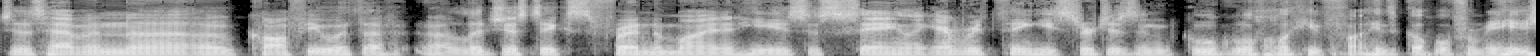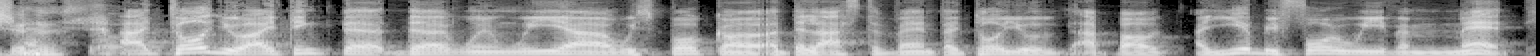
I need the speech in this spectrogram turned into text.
just having uh, a coffee with a, a logistics friend of mine, and he is just saying like everything he searches in Google, he finds global from Asia. So- I told you. I think that that when we uh, we spoke uh, at the last event, I told you about a year before we even met.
